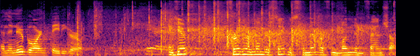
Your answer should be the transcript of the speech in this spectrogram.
and their newborn baby girl. Thank you. Further member statements, the member from London Fanshawe.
